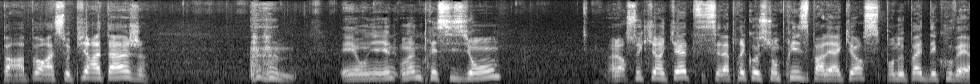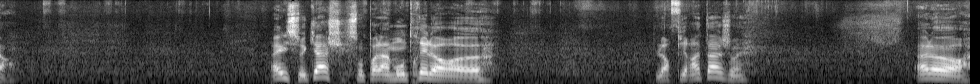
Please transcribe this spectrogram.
par rapport à ce piratage. Et on a une précision. Alors ce qui inquiète, c'est la précaution prise par les hackers pour ne pas être découverts. Ah, ils se cachent, ils sont pas là à montrer leur, euh, leur piratage. Alors,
